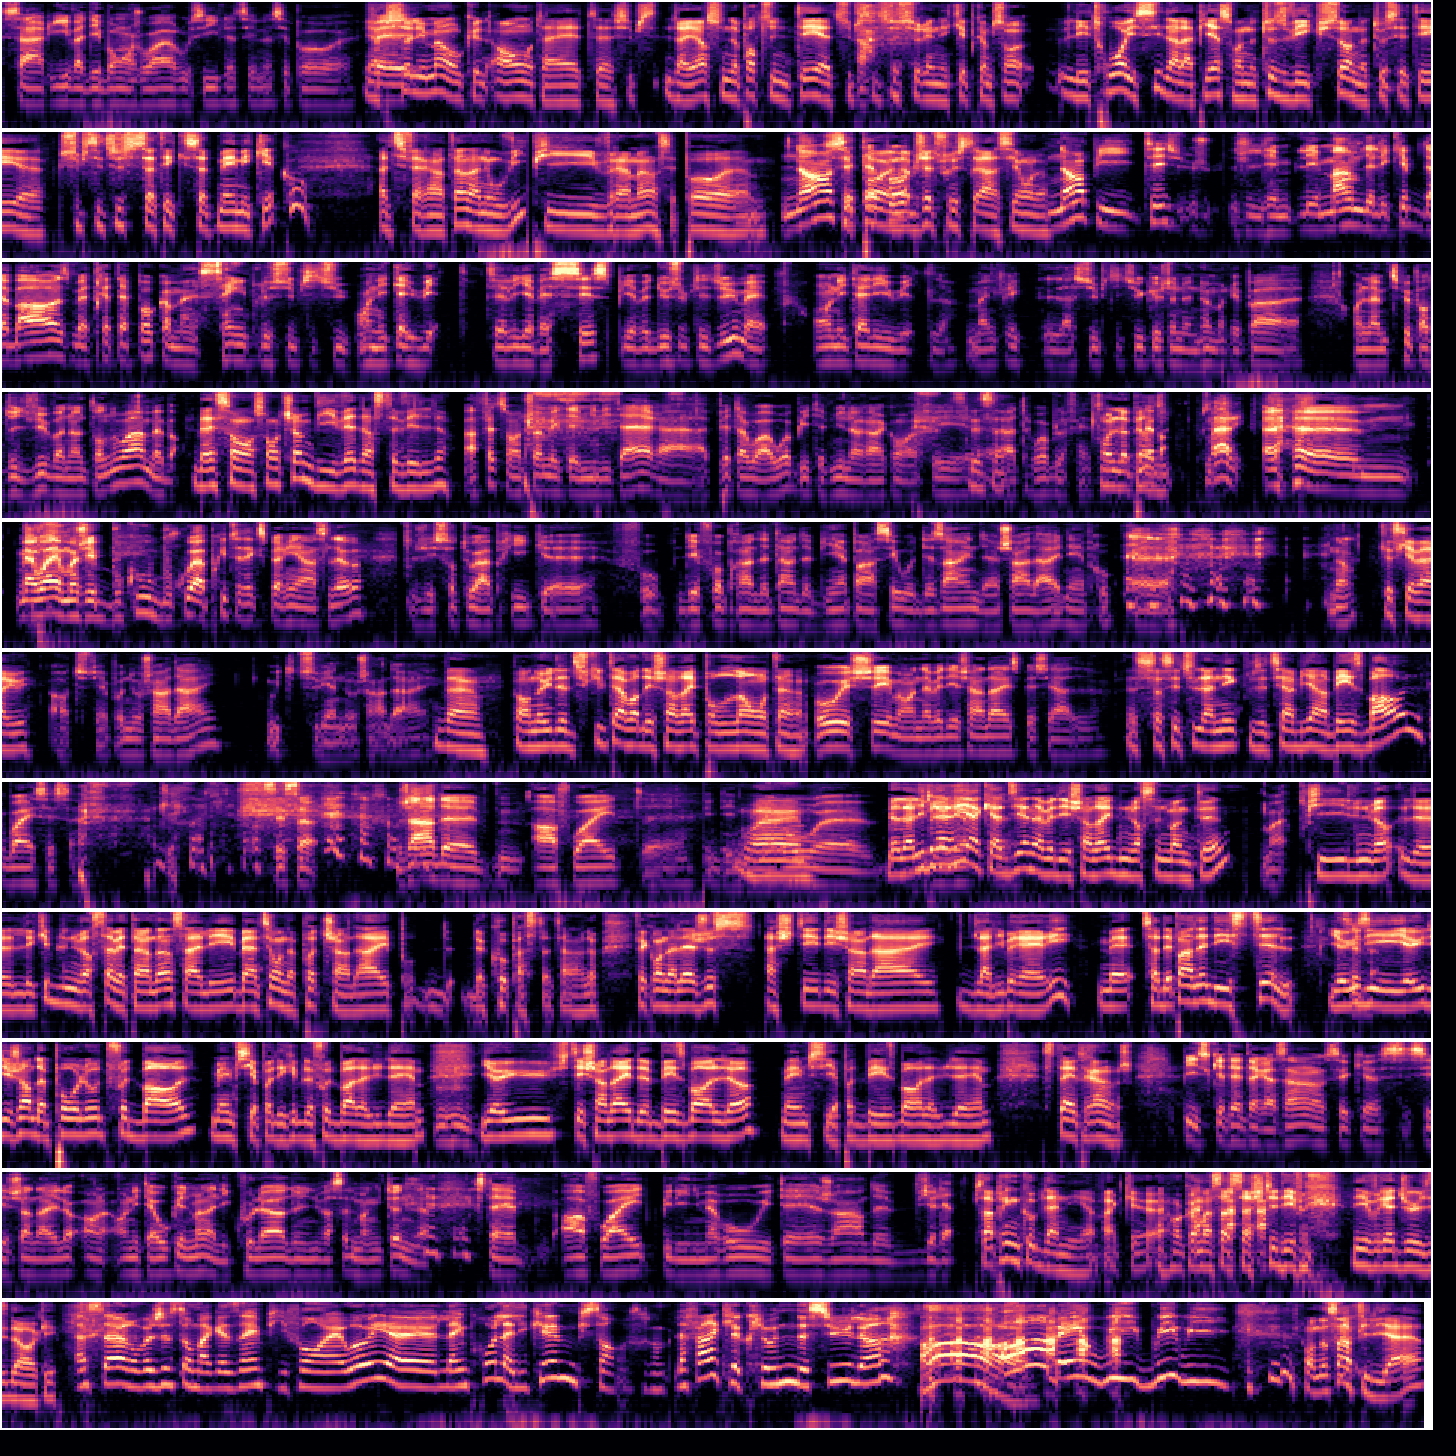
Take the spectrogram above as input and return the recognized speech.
ça arrive à des bons joueurs aussi là, tu sais là, c'est pas. euh, Il n'y a fait- absolument aucune honte à être substitut. D'ailleurs, c'est une opportunité à être substitut Ah. sur une équipe comme ça. Les trois ici dans la pièce, on a tous vécu ça. On a tous été euh, substituts sur cette, cette même équipe à différents temps dans nos vies. Puis vraiment, c'est pas, euh, Non, c'est c'était pas, pas. un objet de frustration. Là. Non, puis tu sais, les, les membres de l'équipe de base me traitaient pas comme un simple substitut. On était huit. Tu là, il y avait six, puis il y avait deux substituts, mais on était les huit, là. Malgré que la substitut que je ne nommerai pas, euh, on l'a un petit peu perdu de vue pendant le tournoi, mais bon. Ben son, son chum vivait dans cette ville-là. En fait, son chum était militaire à Petawawa, puis il était venu le rencontrer euh, à Ottawa pour la fin de On l'a perdu. Mais bon. Euh, mais ouais, moi j'ai beaucoup, beaucoup appris de cette expérience-là. J'ai surtout appris que faut des fois prendre le temps de bien penser au design d'un chandail d'impro. Euh, non? Qu'est-ce qui avait arrivé? Ah, tu te souviens pas de nos chandails? Oui, tu te souviens de nos chandails. Ben, on a eu de la difficulté à avoir des chandails pour longtemps. Oui, je sais, mais on avait des chandails spéciaux. Ça, c'est-tu l'année que vous étiez habillé en baseball? Ouais, c'est ça. c'est ça. Genre de off-white, euh, et des Ouais. numéros. euh, Ben, la librairie acadienne avait des chandails de l'Université de Moncton. Ouais. Puis l'équipe de l'université avait tendance à aller, ben tu sais, on n'a pas de chandail pour, de, de coupe à ce temps-là. Fait qu'on allait juste acheter des chandails de la librairie, mais ça dépendait des styles. Il y a, eu ça. des, il y a eu des genres de polo de football, même s'il n'y a pas d'équipe de football à l'UDM. Mhm. Il y a eu ces chandails de baseball là, même s'il n'y a pas de baseball à l'UDM. C'était étrange. Puis ce qui est intéressant, c'est que ces chandails-là, on, on était aucunement dans les couleurs de l'Université de Moncton. là. C'était off-white, puis les numéros étaient genre de violette. Ça a pris une couple d'années avant qu'on commence à s'acheter des vrais, des vrais jerseys de hockey. À cette heure, on va juste au magasin, puis ils font, euh, ouais, ouais, euh, l'impro, la licume, puis ils sont, ils sont comme, l'affaire avec le clown dessus, là. Ah! Oh, ben oui, oui, oui. on a ça en filière.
